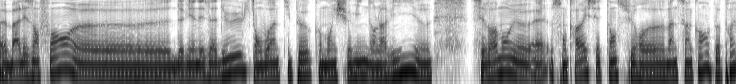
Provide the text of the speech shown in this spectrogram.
Euh, bah, les enfants euh, deviennent des adultes, on voit un petit peu comment ils cheminent dans la vie. Euh, c'est vraiment son travail s'étend sur 25 ans à peu près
